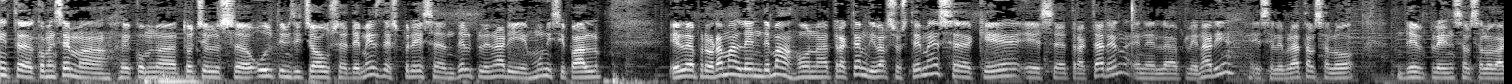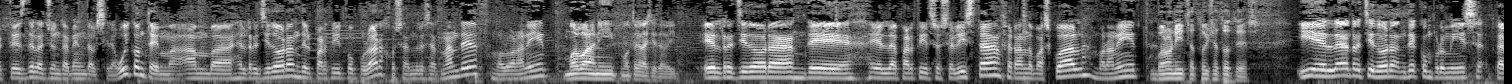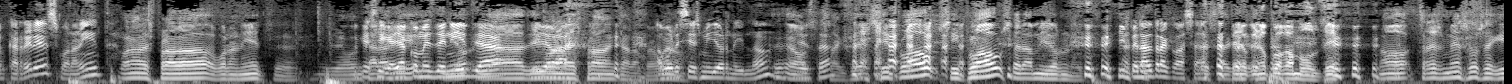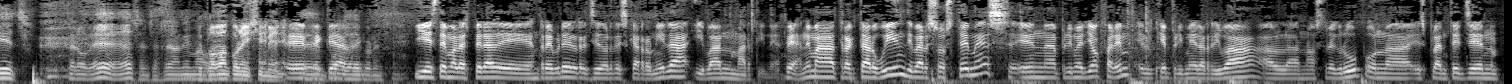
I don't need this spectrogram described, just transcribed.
nit. Eh, Comencem, eh, com eh, tots els últims dijous de mes, després del plenari municipal, el programa L'Endemà, on tractem diversos temes que es tractaren en el plenari celebrat al Saló de Plens, al Saló d'Actes de l'Ajuntament del Cira. Avui contem amb el regidor del Partit Popular, José Andrés Hernández. Molt bona nit. Molt bona nit, moltes gràcies, David. El regidor del Partit Socialista, Fernando Pascual. Bona nit. Bona nit a tots i a totes. I el regidor de Compromís, Pep Carreres. Bona nit. Bona vesprada, bona nit. Eh, Jo Que sí, que ja com és de nit, jo, ja- Ja dic ja bona vesprada encara. Però A veure si és millor nit, no? Eh, Ja està. exacte. Si plou, si plou, serà millor nit. I per altra cosa. Exacte. Però que no ploga molt, eh? No, tres mesos seguits. Però bé, eh? Sense fer ànima. Que ploga en coneixement. Eh, Efectivament. coneixement. I estem a l'espera de rebre el regidor d'Esquerra Unida, Ivan Martínez. Bé, anem a tractar avui diversos temes. En eh, primer lloc farem el que primer arriba al nostre grup, on eh, es plantegen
